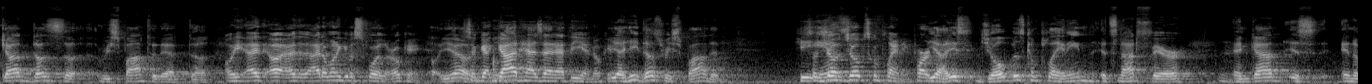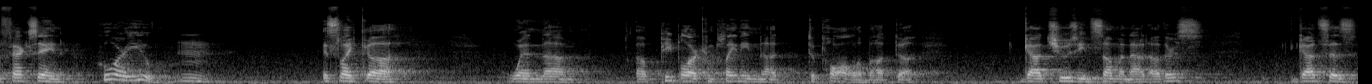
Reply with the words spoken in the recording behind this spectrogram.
God does uh, respond to that. Uh, Oh, he, I, I, I don't want to give a spoiler. Okay. Oh, yeah. So God God has that at the end. Okay. yeah, he does respond. It. He So Job, Job's complaining. Pardon. yeah, Job is complaining. It's not fair. And God is, in effect, saying, Who are you? It's like uh, when um, uh, people are complaining uh, to Paul about uh, God choosing some and not others. God says,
